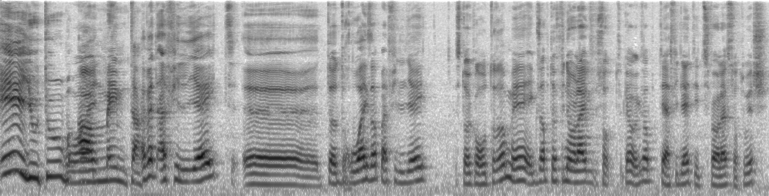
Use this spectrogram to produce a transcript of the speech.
et YouTube Ouais. en même temps. En fait, affiliate, euh, t'as droit, exemple, affiliate, c'est un contrat, mais exemple, t'as fini un live sur. Par exemple, t'es affiliate et tu fais un live sur Twitch,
